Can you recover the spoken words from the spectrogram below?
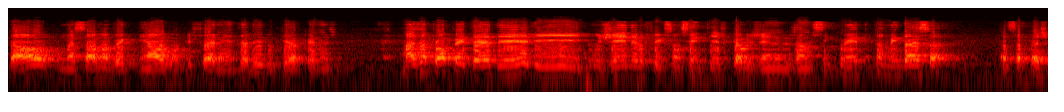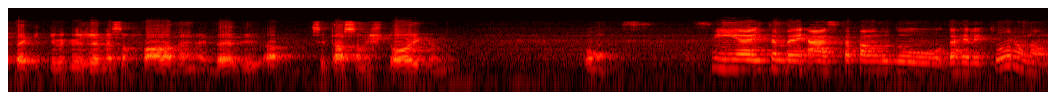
tal, começavam a ver que tinha algo diferente ali do que apenas mas a própria ideia dele ir no gênero ficção científica, é o gênero dos anos 50, também dá essa essa perspectiva que o Gemerson fala, né? a ideia de a citação histórica. Bom. Sim, aí também. Ah, você está falando do, da releitura ou não?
